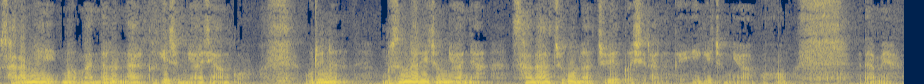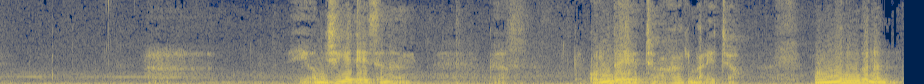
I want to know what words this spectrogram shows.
사람이 뭐 만드는 날 그게 중요하지 않고 우리는 무슨 날이 중요하냐? 사나 죽으나 주의 것이라는 게 이게 중요하고. 그 다음에 이 음식에 대해서는 그, 그 고린도에 정확하게 말했죠. 먹는 거는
